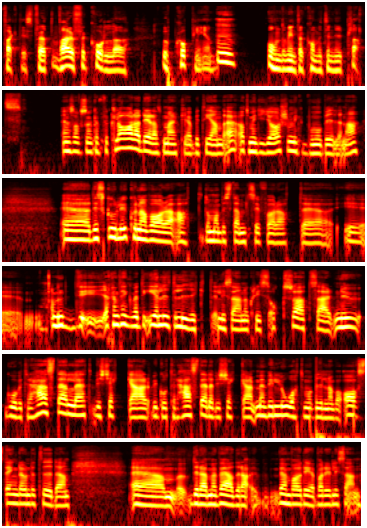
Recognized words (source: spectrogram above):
Faktiskt. För att varför kolla uppkopplingen Mm. om de inte har kommit till en ny plats? En sak som kan förklara deras märkliga beteende, att de inte gör så mycket på mobilerna. Eh, det skulle ju kunna vara att de har bestämt sig för att... Eh, eh, jag kan tänka mig att det är lite likt Lisanne och Chris också. Att så här, nu går vi till det här stället, vi checkar, vi går till det här stället, vi checkar. Men vi låter mobilerna vara avstängda under tiden. Eh, det där med väder... Vem var det? Var det Lisanne?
